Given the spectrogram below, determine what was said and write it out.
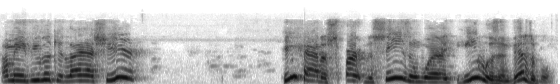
I mean, if you look at last year, he had a spurt in the season where he was invisible.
